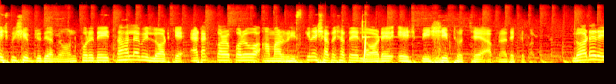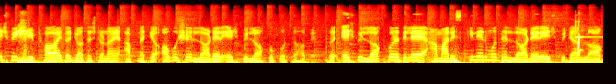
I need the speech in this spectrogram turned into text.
এইচপি শিফট যদি আমি অন করে দেই, তাহলে আমি লর্ডকে অ্যাটাক করার পরেও আমার স্ক্রিনের সাথে সাথে লর্ডের এইচপি শিফট হচ্ছে, আপনারা দেখতে পাচ্ছেন লর্ডের এইচপি শিফট হওয়াই তো যথেষ্ট নয়, আপনাকে অবশ্যই লর্ডের এইচপি লকও করতে হবে। তো এইচপি লক করে দিলে আমার স্ক্রিনের মধ্যে লর্ডের এইচপিটা লক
